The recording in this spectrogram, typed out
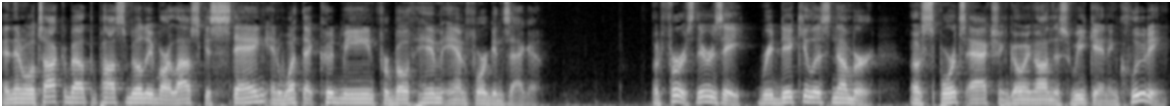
and then we'll talk about the possibility of Arlauskas staying and what that could mean for both him and for Gonzaga. But first, there is a ridiculous number of sports action going on this weekend, including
